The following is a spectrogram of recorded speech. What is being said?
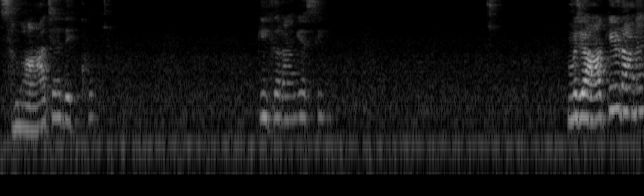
ਸਮਾਜ ਹੈ ਦੇਖੋ। ਕੀ ਕਰਾਂਗੇ ਅਸੀਂ? ਮਜ਼ਾਕ ਹੀ ਉਡਾਣਾ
